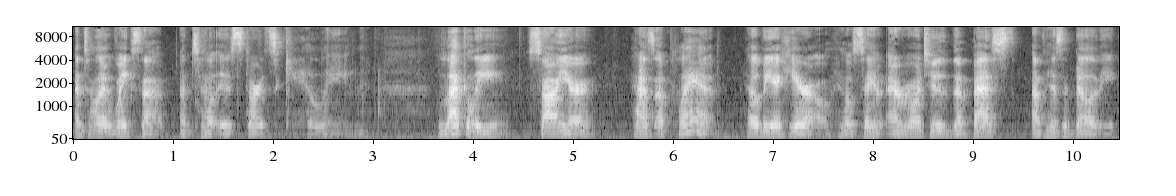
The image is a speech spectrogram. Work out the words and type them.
Until it wakes up, until it starts killing. Luckily, Sawyer has a plan. He'll be a hero. He'll save everyone to the best of his ability.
